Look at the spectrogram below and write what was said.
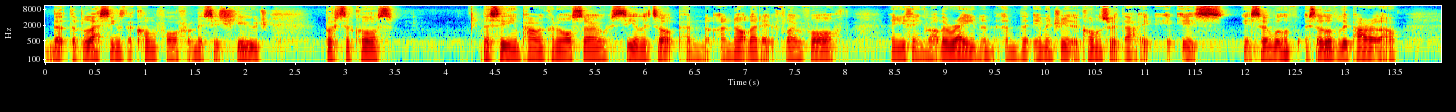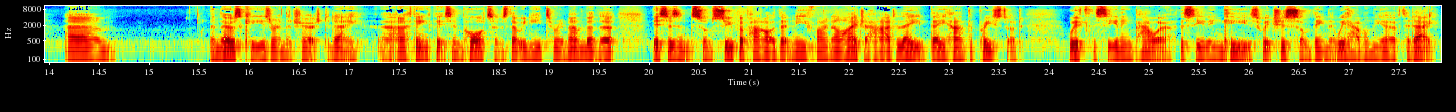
the, the blessings that come forth from this is huge. But of course, the sealing power can also seal it up and, and not let it flow forth. And you think about the rain and, and the imagery that comes with that. It, it's it's a it's a lovely parallel. Um, and those keys are in the church today. Uh, and I think that it's important that we need to remember that this isn't some superpower that Nephi and Elijah had. They they had the priesthood with the sealing power, the sealing keys, which is something that we have on the earth today.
